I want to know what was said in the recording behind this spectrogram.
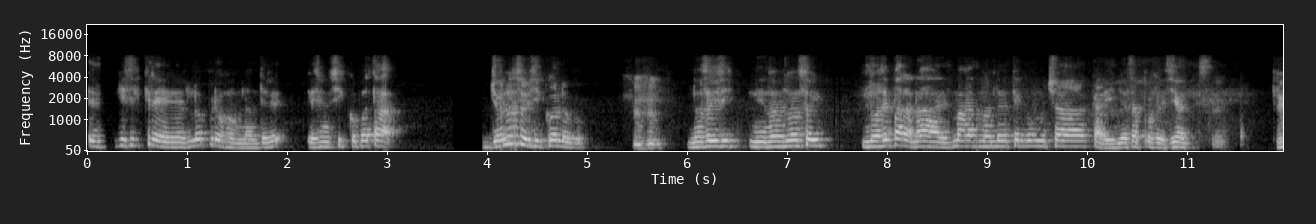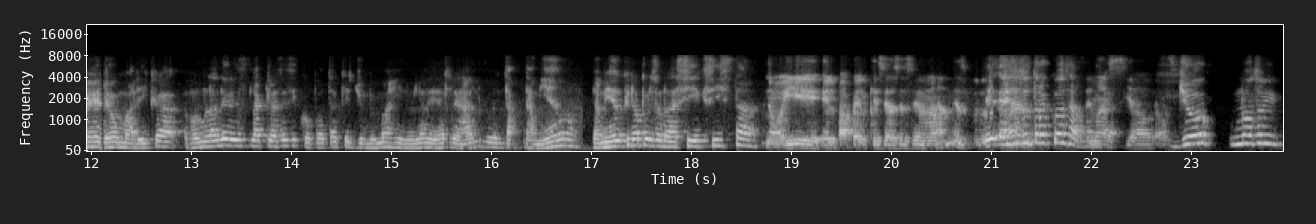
es difícil creerlo, pero Homelander es un psicópata. Yo no soy psicólogo, no soy, no, no soy, no sé para nada, es más, no le tengo mucha cariño a esa profesión. Pero, marica, Homelander es la clase de psicópata que yo me imagino en la vida real, güey. Da, da miedo, da miedo que una persona así exista. No, y el papel que se hace ese man es brutal. E- Esa es otra cosa. Demasiado. Yo no soy,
